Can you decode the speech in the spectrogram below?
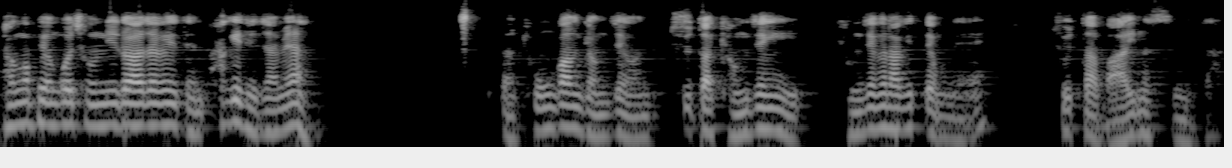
방금 배운 걸 정리를 하게, 되, 하게 되자면 일단 종간 경쟁은 둘 다 경쟁이 경쟁을 하기 때문에 둘 다 마이너스입니다.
